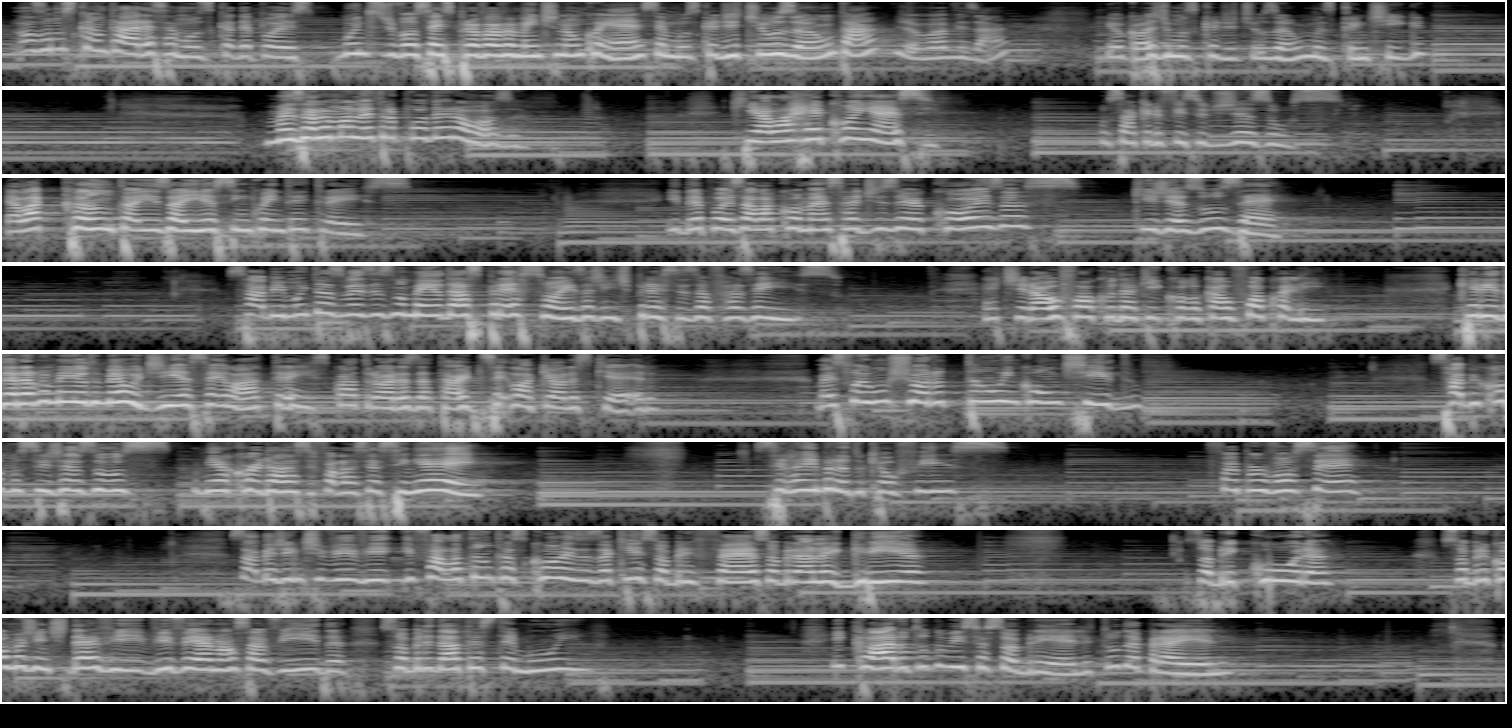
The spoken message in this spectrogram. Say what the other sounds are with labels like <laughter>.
Nós vamos cantar essa música depois. Muitos de vocês provavelmente não conhecem, é música de tiozão, tá? Já vou avisar. Eu gosto de música de tiozão, música antiga. Mas ela é uma letra poderosa, que ela reconhece o sacrifício de Jesus ela canta Isaías 53. E depois ela começa a dizer coisas que Jesus é. Sabe, muitas vezes no meio das pressões a gente precisa fazer isso. É tirar o foco daqui e colocar o foco ali. Querida, era no meio do meu dia, sei lá, três, quatro horas da tarde, sei lá que horas que era. Mas foi um choro tão incontido. Sabe, como se Jesus me acordasse e falasse assim: Ei, se lembra do que eu fiz? Foi por você. Sabe, a gente vive e fala tantas coisas aqui sobre fé, sobre alegria, sobre cura, sobre como a gente deve viver a nossa vida, sobre dar testemunho. E claro, tudo isso é sobre Ele, tudo é para Ele.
